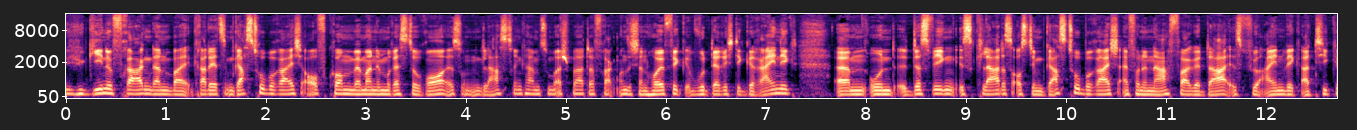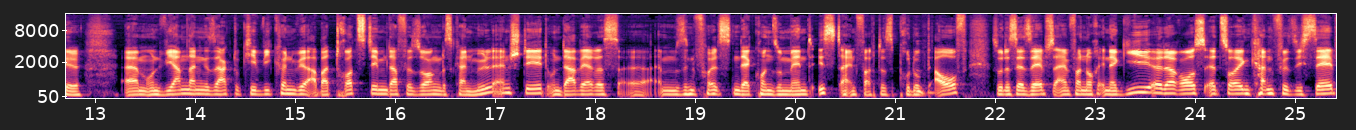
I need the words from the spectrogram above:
Hygienefragen dann bei, gerade jetzt im Gastrobereich aufkommen, wenn man im Restaurant ist und einen Glastrinkhalm zum Beispiel hat, da fragt man sich dann häufig, wurde der richtig gereinigt? Ähm, und deswegen ist klar, dass aus dem Gastrobereich einfach eine Nachfrage da ist für Einwegartikel. Ähm, und wir haben dann gesagt, okay, wie können wir aber trotzdem dafür sorgen, dass kein Müll entsteht? Und da wäre es äh, am sinnvollsten, der Konsument isst einfach das Produkt mhm. auf, sodass er selbst einfach noch Energie äh, daraus erzeugen kann für sich selbst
